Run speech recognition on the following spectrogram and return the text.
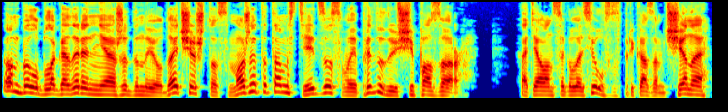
Он был благодарен неожиданной удаче, что сможет отомстить за свой предыдущий позор. Хотя он согласился с приказом Чена,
